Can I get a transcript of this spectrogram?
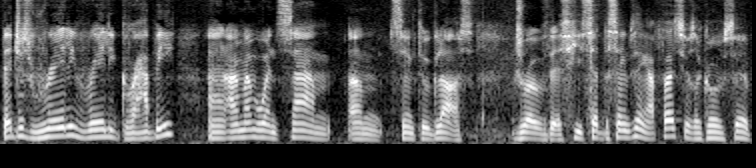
They're just really, really grabby. And I remember when Sam, um, Seeing Through Glass, drove this, he said the same thing. At first he was like, oh Seb,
